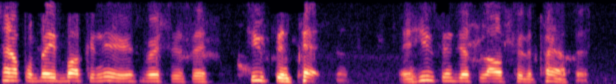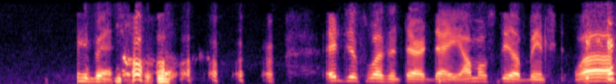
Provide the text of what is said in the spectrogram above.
Tampa Bay Buccaneers versus the Houston Texans, and Houston just lost to the Panthers. You benching? it just wasn't their day. I'm gonna still bench. Well,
